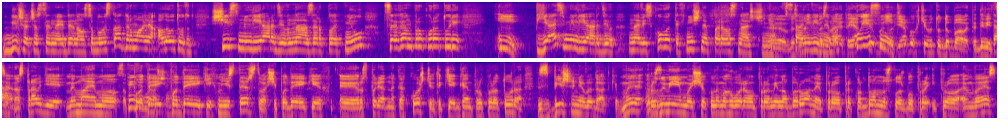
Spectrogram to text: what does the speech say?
більша частина йде на особовий склад нормально, але отут от 6 мільярдів на зарплатню, це генпрокуратурі, і 5 мільярдів на військово-технічне переоснащення Е, в стані війни. знаєте, я, От б хотів я би хотів тут додати. Дивіться, Так. насправді ми маємо по, деяк, по деяких міністерствах чи по деяких е, розпорядниках коштів, такі як Генпрокуратура, збільшення видатків. Ми розуміємо, що коли ми говоримо про Міноборони, про прикордонну службу, про про МВС,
